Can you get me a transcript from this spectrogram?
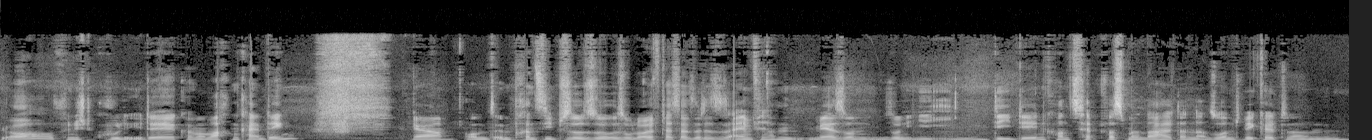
ja, finde ich eine coole Idee, können wir machen, kein Ding. Ja, und im Prinzip so, so, so läuft das. Also das ist einfach mehr so ein, so ein Ideenkonzept, was man da halt dann so entwickelt. Dann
